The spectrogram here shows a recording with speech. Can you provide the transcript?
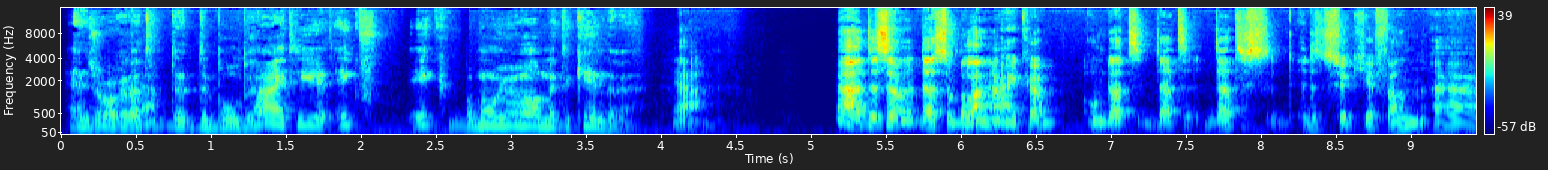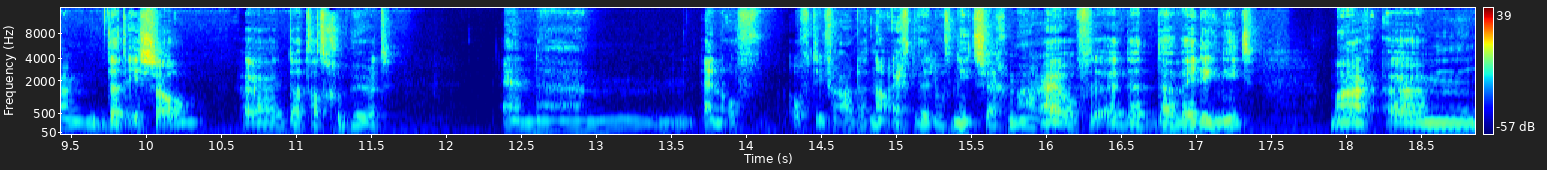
en zorgen dat Ja. de, de boel draait hier. Ik, ik bemoei me wel met de kinderen. Ja, ja dat, is een, dat is een belangrijke. Omdat dat, dat is het stukje van, ehm, dat is zo, eh, dat dat gebeurt. En, ehm, en of, of die vrouw dat nou echt wil of niet, zeg maar, hè, of, eh, dat, dat weet ik niet. Maar ehm,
